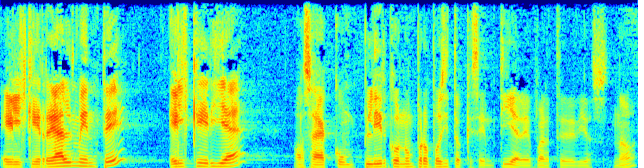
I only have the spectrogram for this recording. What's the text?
el que realmente él quería, o sea, cumplir con un propósito que sentía de parte de Dios, ¿no?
